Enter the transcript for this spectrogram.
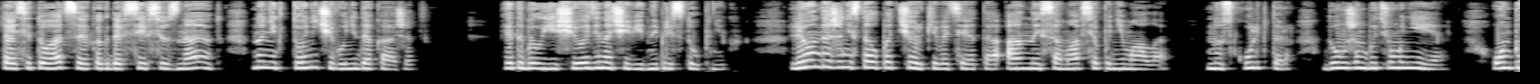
Та ситуация, когда все все знают, но никто ничего не докажет. Это был еще один очевидный преступник. Леон даже не стал подчеркивать это, Анна и сама все понимала. Но скульптор должен быть умнее. Он, по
